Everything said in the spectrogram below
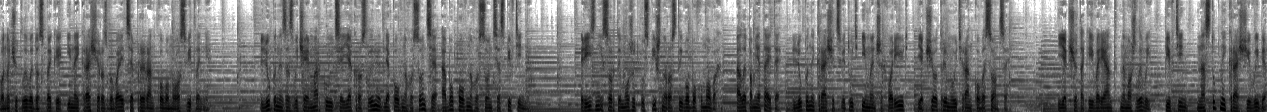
воно чутливе до спеки і найкраще розвивається при ранковому освітленні. Люпини зазвичай маркуються як рослини для повного сонця або повного сонця з півтінню. Різні сорти можуть успішно рости в обох умовах, але пам'ятайте, люпини краще цвітуть і менше хворіють, якщо отримують ранкове сонце. Якщо такий варіант неможливий, півтінь наступний кращий вибір.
